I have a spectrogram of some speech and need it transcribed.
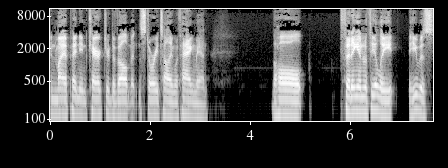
in my opinion, character development and storytelling with Hangman. The whole fitting in with the elite, he was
